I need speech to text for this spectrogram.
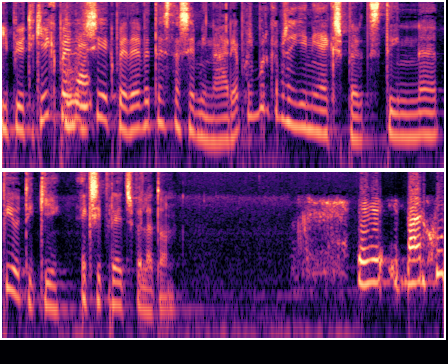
Η ποιοτική εκπαίδευση ναι. εκπαιδεύεται στα σεμινάρια. Πώς μπορεί κάποιος να γίνει expert στην ε, ποιοτική εξυπηρέτηση πελατών; Ε, υπάρχουν,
